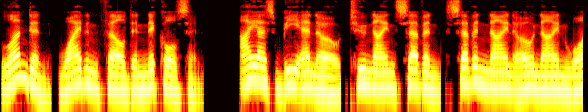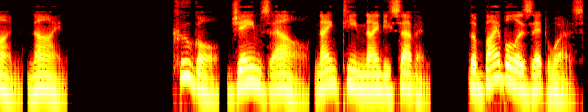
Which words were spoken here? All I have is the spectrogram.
London, Weidenfeld and Nicolson. ISBN 0-297-79091-9. Kugel, James L. 1997. The Bible as It Was.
